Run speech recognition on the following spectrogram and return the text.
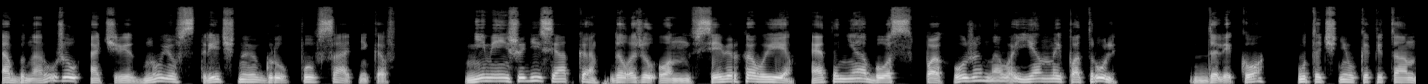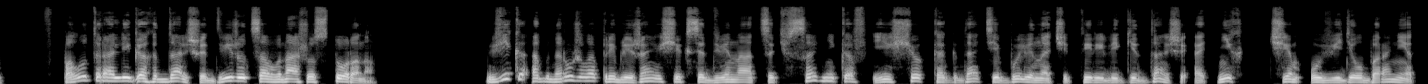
обнаружил очередную встречную группу всадников. «Не меньше десятка», – доложил он, – «все верховые. Это не обоз, похоже на военный патруль». «Далеко?» – уточнил капитан. «В полутора лигах дальше, движутся в нашу сторону». Вика обнаружила приближающихся 12 всадников еще когда те были на четыре лиги дальше от них, чем увидел баронет.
